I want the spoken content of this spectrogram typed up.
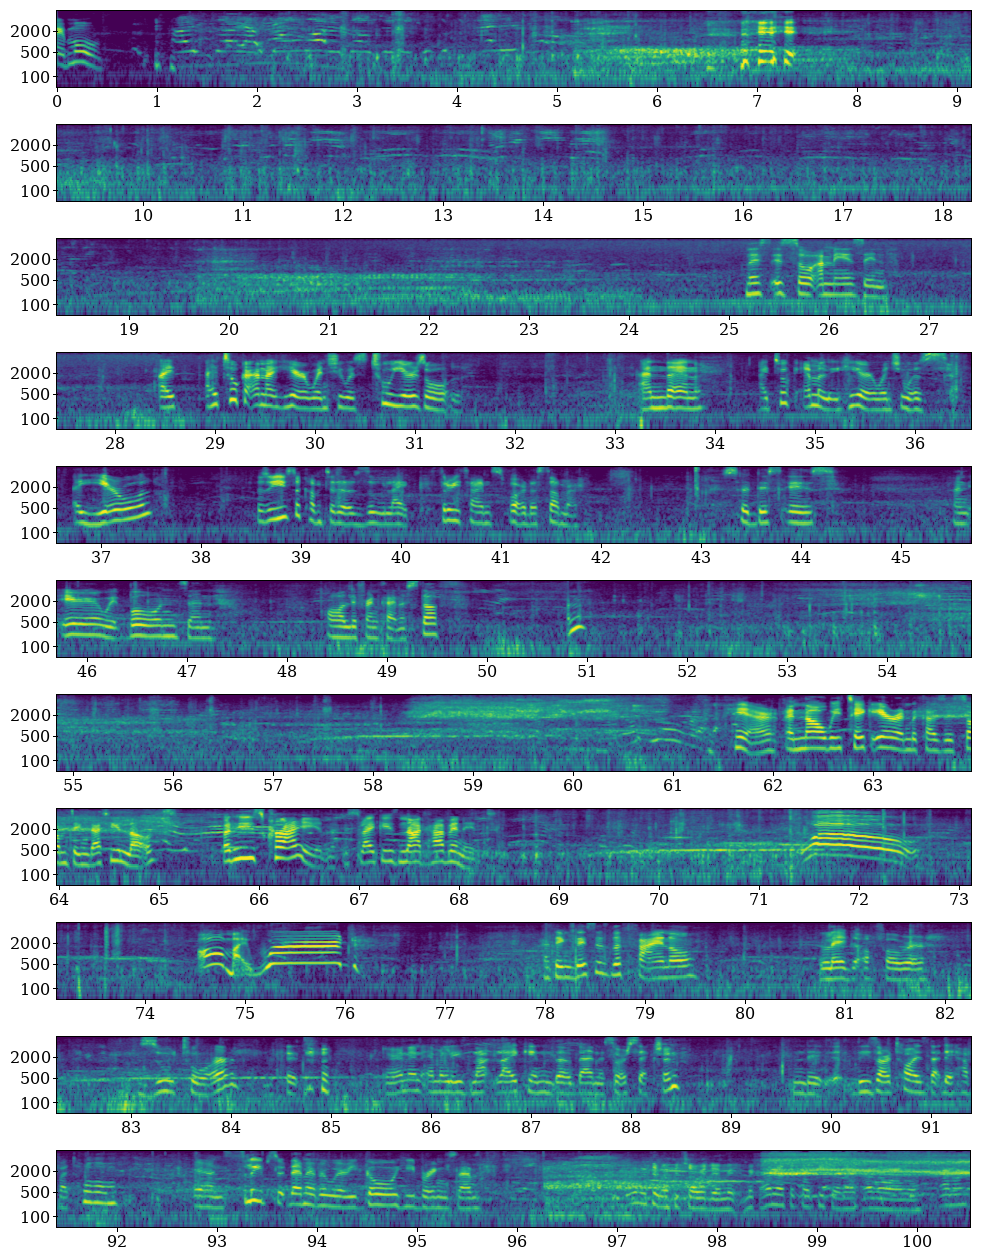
The anymore. This is so amazing. I I took Anna here when she was two years old. And then I took Emily here when she was a year old. Because we used to come to the zoo like three times for the summer. So this is an area with bones and all different kind of stuff. Hmm? Here and now we take Aaron because it's something that he loves but he's crying. It's like he's not having it. Whoa! Oh my word! I think this is the final leg of our zoo tour. Aaron and Emily's not liking the dinosaur section they, these are toys that they have at home and sleeps with them everywhere he go he brings them I'm gonna take a picture with them. Make make Anna take a picture of Anna. Anna.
